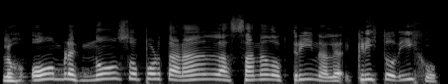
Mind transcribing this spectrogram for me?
Los hombres no soportarán la sana doctrina. Cristo dijo,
